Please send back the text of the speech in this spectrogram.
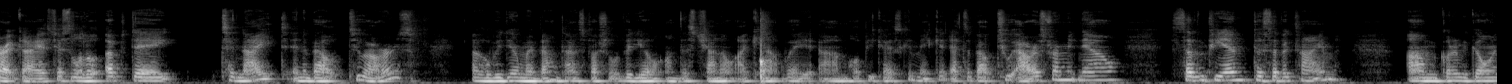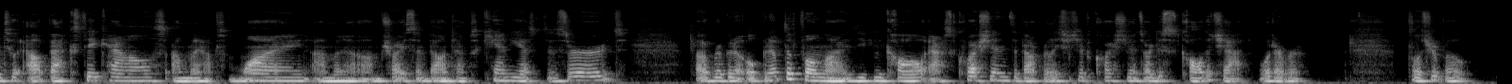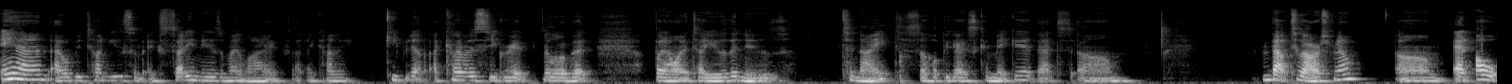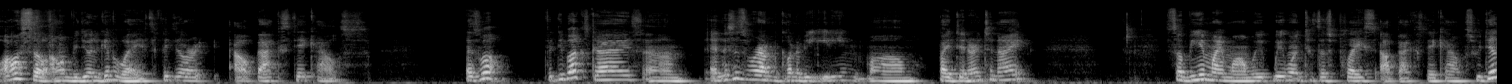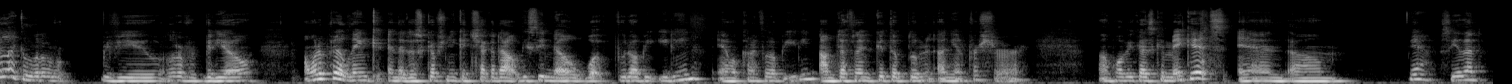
All right, guys, just a little update. Tonight, in about two hours, I will be doing my Valentine's special video on this channel. I can't wait. Um, hope you guys can make it. That's about two hours from now, 7 p.m. Pacific time. I'm going to be going to Outback Steakhouse. I'm going to have some wine. I'm going to um, try some Valentine's candy as dessert. Uh, we're going to open up the phone lines. You can call, ask questions about relationship questions, or just call the chat, whatever. Float your boat. And I will be telling you some exciting news in my life that I kind of keep it kind of a secret a little bit, but I want to tell you the news tonight. So hope you guys can make it. That's um, about two hours from now. Um, and oh, also, I'm to be doing a giveaway. It's a $50 Outback Steakhouse as well. 50 bucks, guys. Um, and this is where I'm going to be eating um, by dinner tonight. So me and my mom, we, we went to this place, Outback Steakhouse. We did like a little review, a little video. I want to put a link in the description. You can check it out. At least you know what food I'll be eating and what kind of food I'll be eating. I'm definitely get the blooming onion for sure. Um, hope you guys can make it. And um, yeah, see you then.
